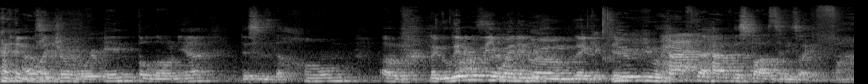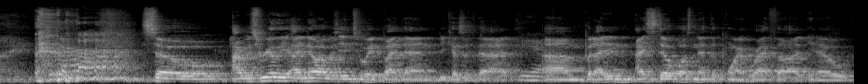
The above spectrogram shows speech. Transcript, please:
I was like, Jordan, we're in Bologna. This is the home of like literally pasta. when in Rome, like You you have Yeah. to have this pasta. And he's like, fine. So I was really, I know I was into it by then because of that. Yeah. Um, but I didn't, I still wasn't at the point where I thought, you know,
